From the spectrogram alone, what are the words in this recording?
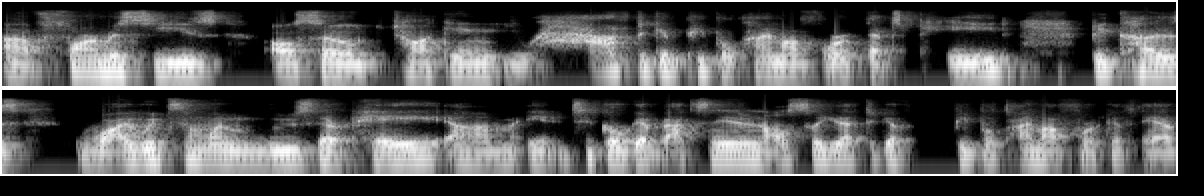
uh, pharmacies also talking you have to give people time off work that's paid because why would someone lose their pay um, to go get vaccinated? And also you have to give people time off work if they have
